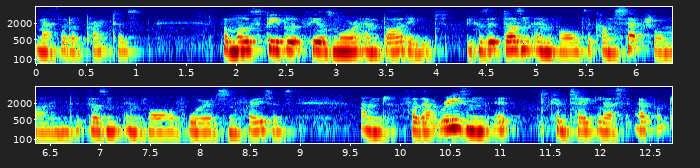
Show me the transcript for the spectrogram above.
method of practice. For most people it feels more embodied because it doesn't involve the conceptual mind. It doesn't involve words and phrases. And for that reason, it can take less effort.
